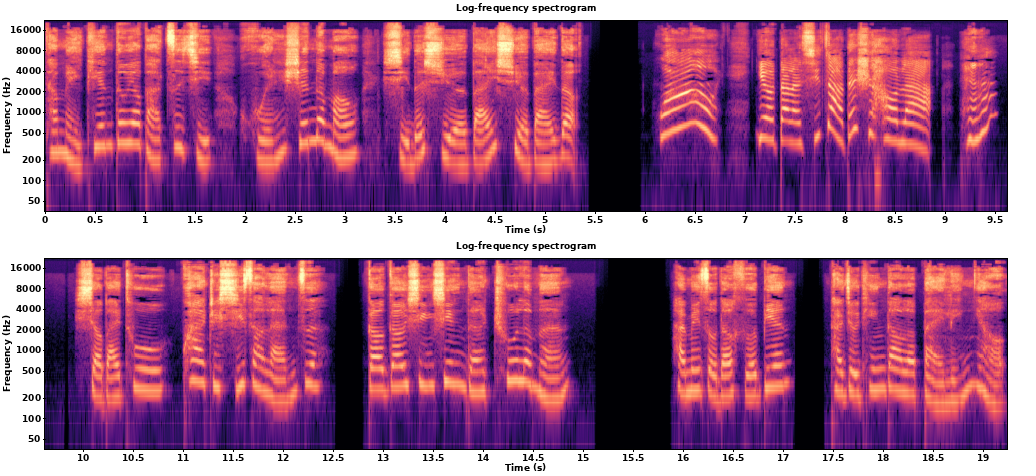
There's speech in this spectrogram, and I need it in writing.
它每天都要把自己浑身的毛洗得雪白雪白的。哇哦，又到了洗澡的时候啦！小白兔挎着洗澡篮子，高高兴兴地出了门。还没走到河边。他就听到了百灵鸟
